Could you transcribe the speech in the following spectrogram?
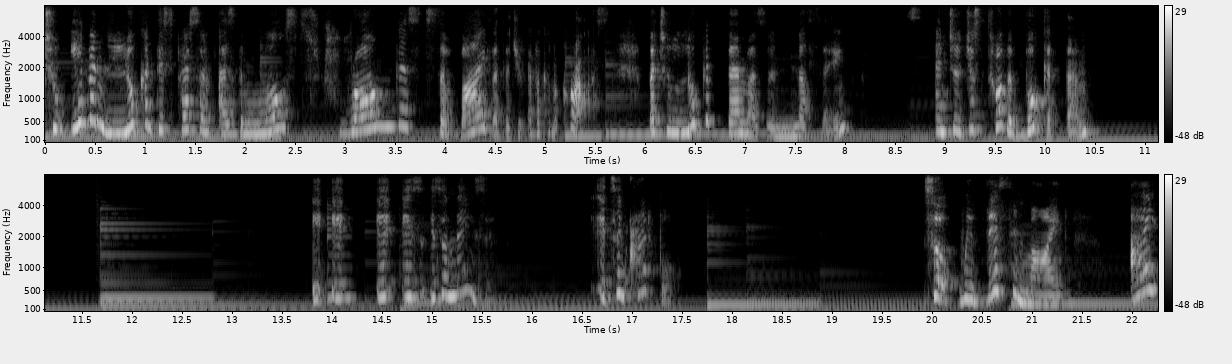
to even look at this person as the most strongest survivor that you've ever come across, but to look at them as a nothing and to just throw the book at them, it, it, it is, is amazing. It's incredible. So, with this in mind, I,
